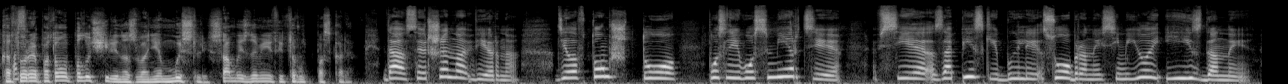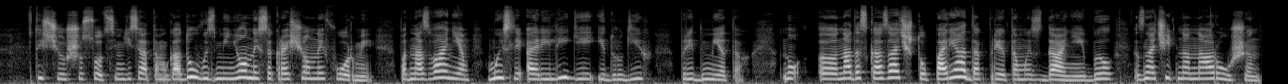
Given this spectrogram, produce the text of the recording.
Которая Пас... потом получили название «Мысли», самый знаменитый труд Паскаля. Да, совершенно верно. Дело в том, что после его смерти все записки были собраны семьей и изданы 1670 году в измененной сокращенной форме под названием «Мысли о религии и других предметах». Но э, надо сказать, что порядок при этом издании был значительно нарушен.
